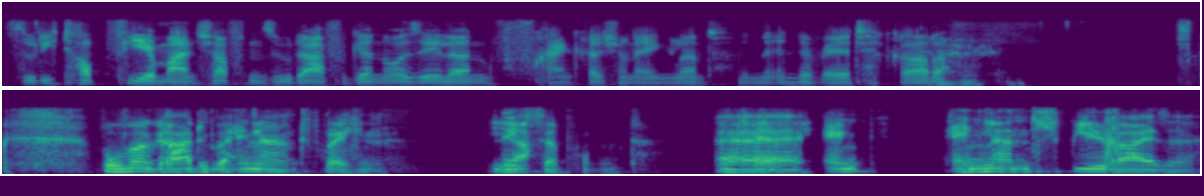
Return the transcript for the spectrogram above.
so die Top vier Mannschaften: Südafrika, Neuseeland, Frankreich und England in, in der Welt gerade. Wo wir gerade über England sprechen. Ja. Nächster Punkt. Äh, Eng Englands Spielweise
